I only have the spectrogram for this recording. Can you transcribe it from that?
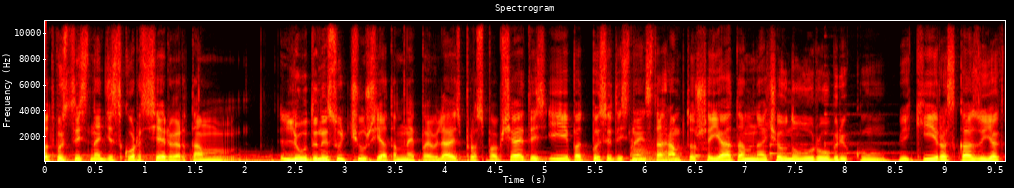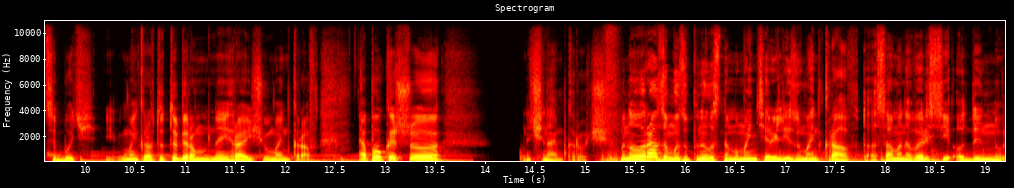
Підписуйтесь на Discord сервер, там люди несуть чуш, я там не появляюсь, просто пообщайтесь. І підписуйтесь на інстаграм, тому що я там почав нову рубрику, в якій розказую, як це бути майнкрафт-ютубером, не граючи в Майнкрафт. А поки що. Починаємо, коротше. Минулого разу ми зупинились на моменті релізу Майнкрафту, а саме на версії 1.0.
